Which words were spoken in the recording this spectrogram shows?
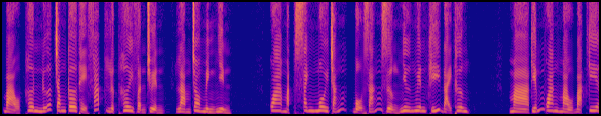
Bảo hơn nữa trong cơ thể pháp lực hơi vận chuyển, làm cho mình nhìn. Qua mặt xanh môi trắng, bộ dáng dường như nguyên khí đại thương. Mà kiếm quang màu bạc kia,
